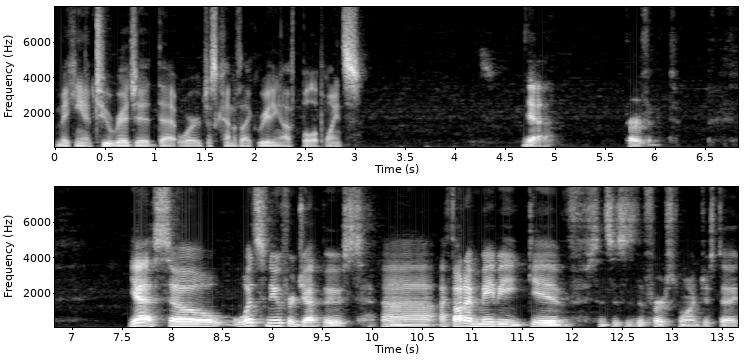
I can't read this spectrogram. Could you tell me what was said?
making it too rigid that we're just kind of like reading off bullet points. Yeah, perfect. Yeah. So, what's new for JetBoost? Uh, I thought I'd maybe give, since this is the first one, just a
